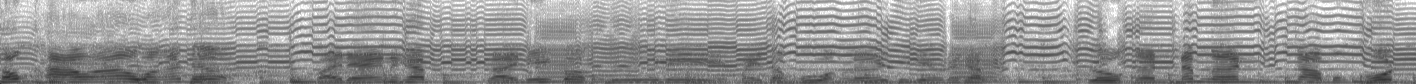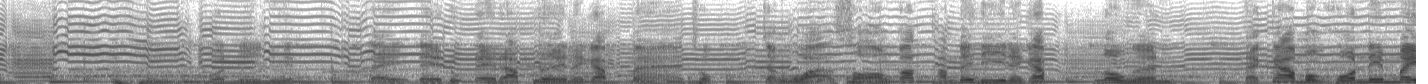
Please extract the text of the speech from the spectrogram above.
สองข่าวเอาวางั้นเถอะฝ่ายแดงนะครับรายนี้ก็คือนี่ไม่ต้องห่วงเลยทีเดียวนะครับโลกเงินน้ำเงินเก้ามงคล วันนี้นี่ได้ได้รุกได้รับเลยนะครับแหมชกจังหวะ 2 ก็ทำได้ดีนะครับโล่เงิน แต่ก้ามงคลนี่ไม่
